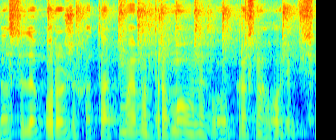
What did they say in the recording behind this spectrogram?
Внаслідок ворожих атак маємо травмованих у Красногорівці.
